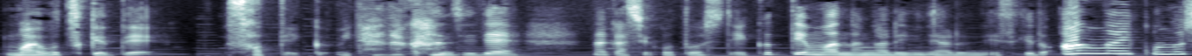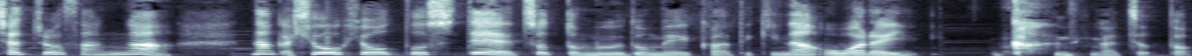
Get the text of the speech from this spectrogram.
前をつけて去っていくみたいな感じで、なんか仕事をしていくっていうまあ流れになるんですけど、案外この社長さんが、なんかひょうひょうとして、ちょっとムードメーカー的なお笑い感がちょっと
